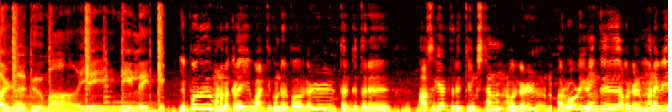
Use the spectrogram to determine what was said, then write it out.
அழகு மாயை நிலைத்து இப்போது மணமக்களை வாழ்த்தி கொண்டிருப்பவர்கள் தெற்கு திரு ஆசிரியர் திரு கிங்ஸ்டன் அவர்கள் அவரோடு இணைந்து அவர்கள் மனைவி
